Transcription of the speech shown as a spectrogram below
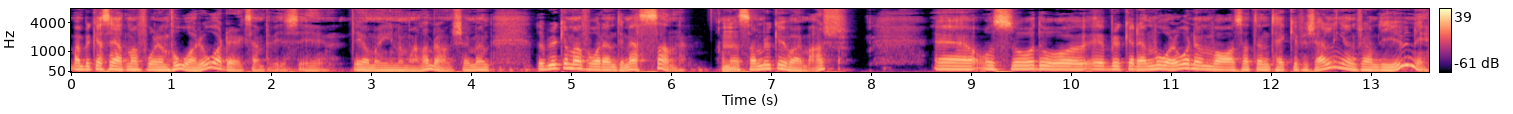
man brukar säga att man får en vårorder exempelvis. I, det gör man inom alla branscher. Men då brukar man få den till mässan. Och Mm. Mässan brukar ju vara i mars. Eh, och så då eh, brukar den vårordern vara så att den täcker försäljningen fram till juni,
